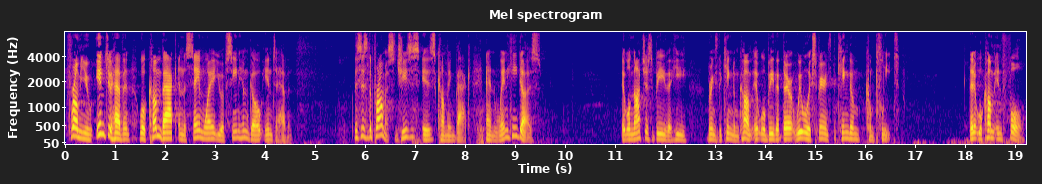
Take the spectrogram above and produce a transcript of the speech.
from you into heaven will come back in the same way you have seen him go into heaven. This is the promise. Jesus is coming back. And when he does, it will not just be that he brings the kingdom come, it will be that there, we will experience the kingdom complete. That it will come in full.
